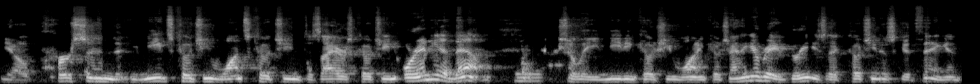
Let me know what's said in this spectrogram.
you know person that who needs coaching wants coaching desires coaching or any of them actually needing coaching wanting coaching. I think everybody agrees that coaching is a good thing and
